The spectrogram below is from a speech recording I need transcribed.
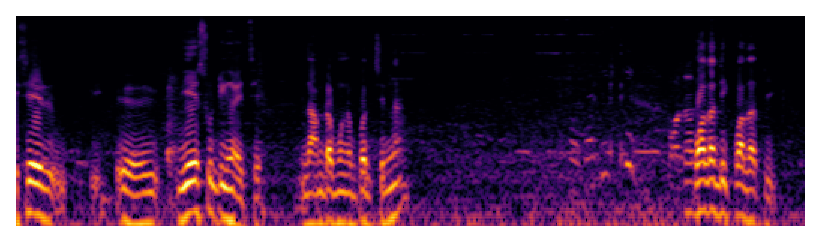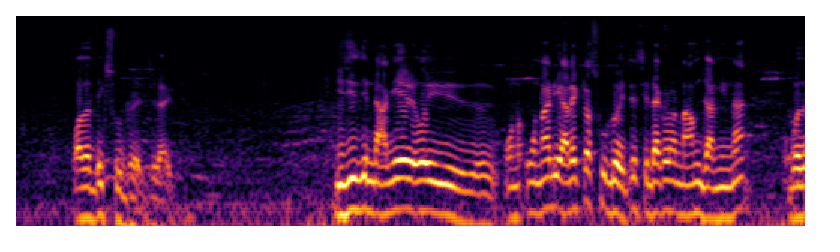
ইসের ইয়ে শুটিং হয়েছে, নামটা মনে পড়ছে না। পদাতিক? পদাতিক পদাতিক। শ্যুট হয়েছে রাইট কিছুদিন আগে ওই ওনারই আরেকটা শ্যুট হয়েছে সেটা কোনো নাম জানি না। বোধ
